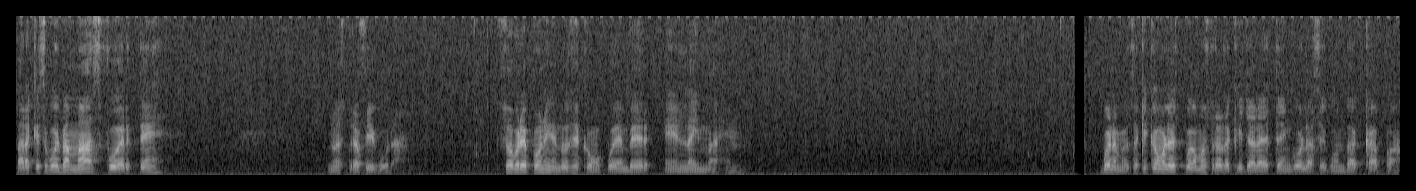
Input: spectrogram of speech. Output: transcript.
para que se vuelva más fuerte nuestra figura sobreponiéndose como pueden ver en la imagen. Bueno amigos aquí como les puedo mostrar aquí ya le tengo la segunda capa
